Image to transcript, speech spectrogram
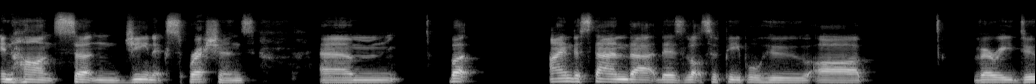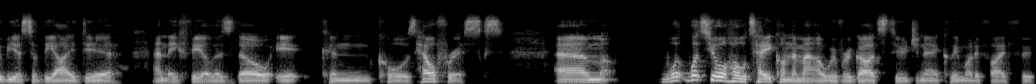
enhance certain gene expressions. Um, but I understand that there's lots of people who are very dubious of the idea and they feel as though it can cause health risks. Um, what, what's your whole take on the matter with regards to genetically modified food?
